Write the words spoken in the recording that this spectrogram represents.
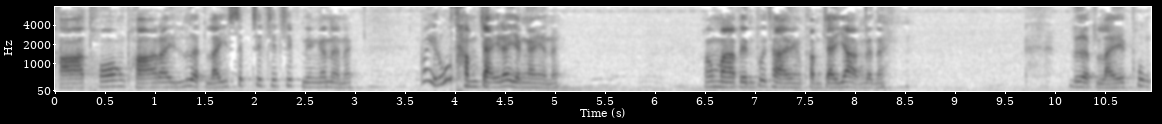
ผ่าท้องผ่าอะไรเลือดไหลซิบซิบซิบซิบอย่างนั้นนะนะไม่รู้ทำใจได้ยังไงนะเขามาเป็นผู้ชายยังทำใจยากกันนะเลือดไหลพุ่ง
